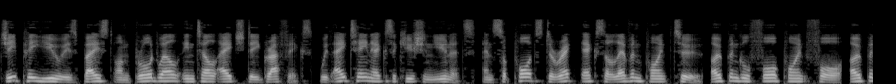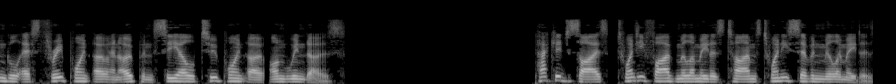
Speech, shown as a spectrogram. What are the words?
GPU is based on Broadwell Intel HD graphics, with 18 execution units, and supports DirectX 11.2, OpenGL 4.4, OpenGL ES 3.0 and OpenCL 2.0 on Windows. Package size 25 mm x 27 mm.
